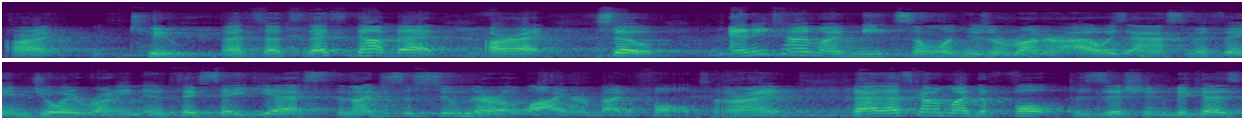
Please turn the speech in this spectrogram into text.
All right, two. That's, that's, that's not bad. All right, so anytime I meet someone who's a runner, I always ask them if they enjoy running. And if they say yes, then I just assume they're a liar by default. All right? That, that's kind of my default position because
